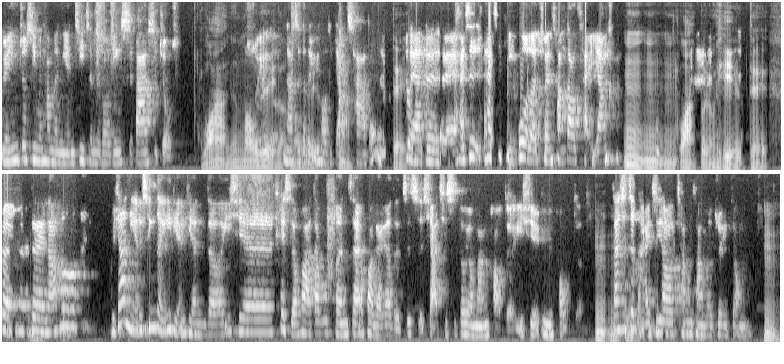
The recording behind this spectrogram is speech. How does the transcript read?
原因就是因为他们年纪真的都已经十八、十九岁。哇，那猫瑞了，那这个的预后是比较差的。嗯、对对啊，对对对，还是还是挺过了全肠道采样。嗯嗯嗯，哇，不容易。对对对对，然后。比较年轻的一点点的一些 case 的话，大部分在化疗药的支持下，其实都有蛮好的一些预后的。嗯，但是这个还是要常常的追踪。嗯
